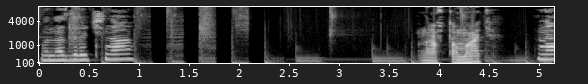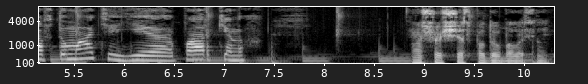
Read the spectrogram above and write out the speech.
Вона зручна. На автоматі. На автоматі є паркінг, А що ще сподобалось ній?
